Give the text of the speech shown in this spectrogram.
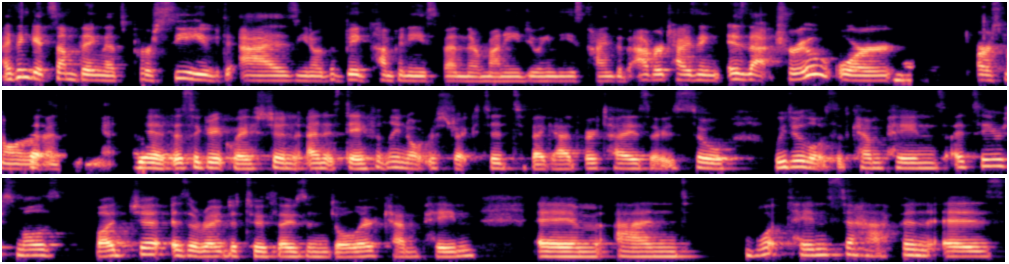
I think it's something that's perceived as you know the big companies spend their money doing these kinds of advertising. Is that true or are smaller events doing it? Yeah, that's a great question. And it's definitely not restricted to big advertisers. So we do lots of campaigns. I'd say your smallest budget is around a $2,000 campaign. Um, and what tends to happen is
